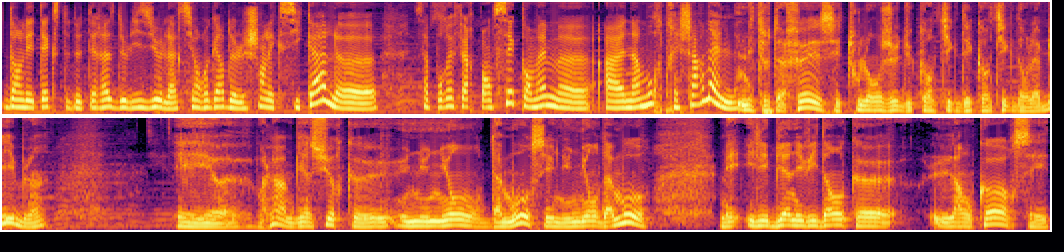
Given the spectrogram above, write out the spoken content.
dans les textes de Thérèse de Lisieux. Là, si on regarde le champ lexical, euh, ça pourrait faire penser quand même euh, à un amour très charnel. Mais tout à fait, c'est tout l'enjeu du cantique des cantiques dans la Bible. Hein. Et euh, voilà, bien sûr qu'une union d'amour, c'est une union d'amour. Mais il est bien évident que là encore, c'est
